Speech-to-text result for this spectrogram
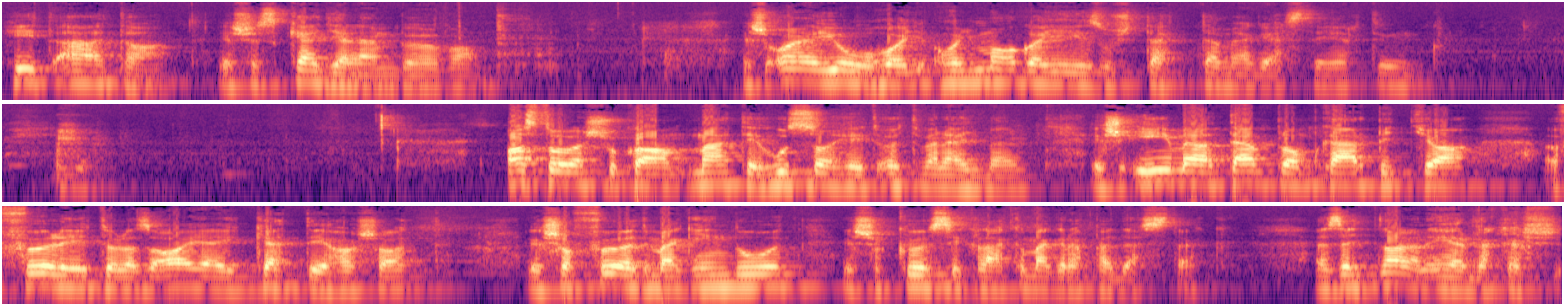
Hit által, és ez kegyelemből van. És olyan jó, hogy, hogy maga Jézus tette meg ezt értünk. Azt olvassuk a Máté 27.51-ben. És íme a templom kárpitja a fölétől az aljáig ketté hasadt, és a föld megindult, és a kősziklák megrepedeztek. Ez egy nagyon érdekes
